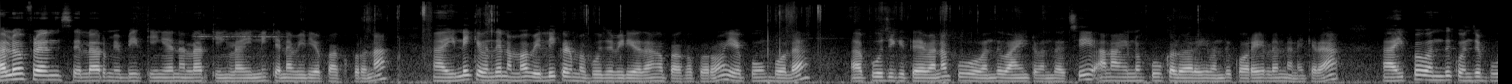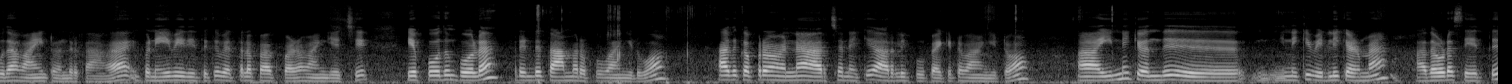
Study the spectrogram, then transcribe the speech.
ஹலோ ஃப்ரெண்ட்ஸ் எல்லோரும் எப்படி இருக்கீங்க? நல்லா இருக்கீங்களா? இன்றைக்கி என்ன வீடியோ பார்க்க போகிறோன்னா இன்றைக்கி வந்து நம்ம வெள்ளிக்கிழமை பூஜை வீடியோ தாங்க பார்க்க போகிறோம் எப்பவும் போல் பூஜைக்கு தேவையான பூவை வந்து வாங்கிட்டு வந்தாச்சு. ஆனால் இன்னும் பூக்கள் வரை வந்து குறையலன்னு நினைக்கிறேன். இப்போ வந்து கொஞ்சம் பூ தான் வாங்கிட்டு வந்திருக்காங்க. இப்போ நெய்வேதியத்துக்கு வெத்தலை பாக்கு பழம் வாங்கியாச்சு. எப்போதும் போல் ரெண்டு தாமரை பூ வாங்கிடுவோம். அதுக்கப்புறம் என்ன அர்ச்சனைக்கு அரளிப்பூ பேக்கெட்டு வாங்கிட்டோம். இன்றைக்கி வந்து இன்னைக்கு வெள்ளிக்கிழமை. அதோட சேர்த்து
